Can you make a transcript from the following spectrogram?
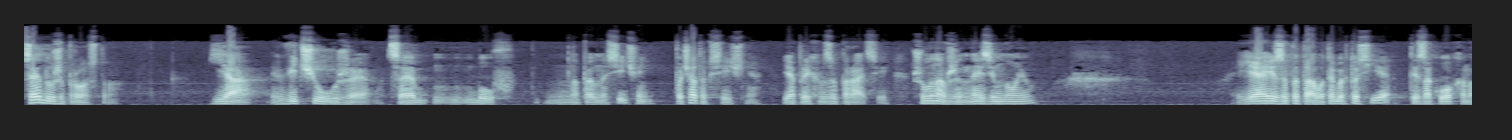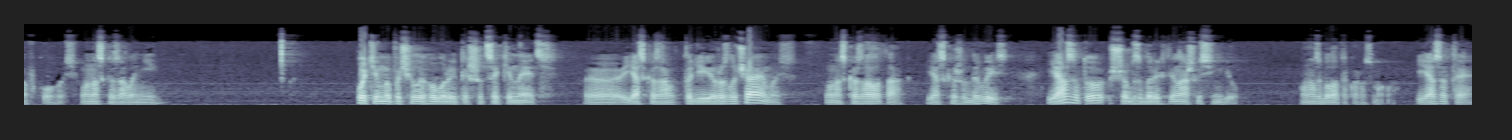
Це дуже просто. Я відчув уже, це був, напевно, січень, початок січня. Я приїхав з операції, що вона вже не зі мною. Я її запитав: у тебе хтось є? Ти закохана в когось? Вона сказала ні. Потім ми почали говорити, що це кінець. Е, Я сказав, тоді розлучаємось. Вона сказала так. Я скажу: дивись, я за те, щоб зберегти нашу сім'ю. У нас була така розмова. Я за те.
